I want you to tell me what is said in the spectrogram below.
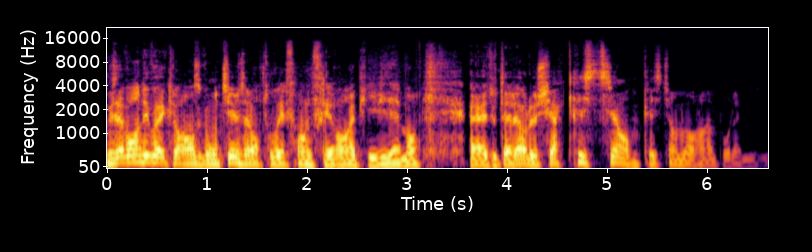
Nous avons rendez-vous avec Laurence Gontier, nous allons retrouver Franck Ferrand et puis évidemment, euh, tout à l'heure, le cher Christian, Christian Morin pour la musique.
